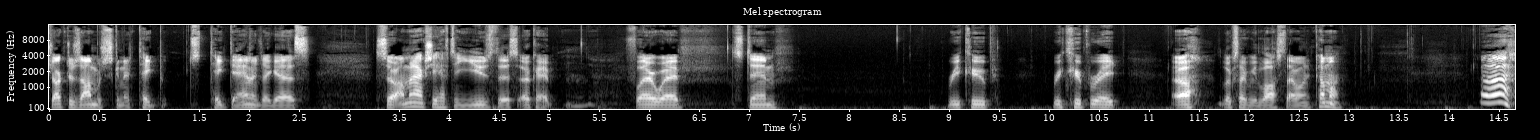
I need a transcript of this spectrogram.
Dr. Zombie is going to take take damage, I guess. So I'm going to actually have to use this. Okay. Flare away, stim, recoup, recuperate. Oh, looks like we lost that one. Come on. Ah!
